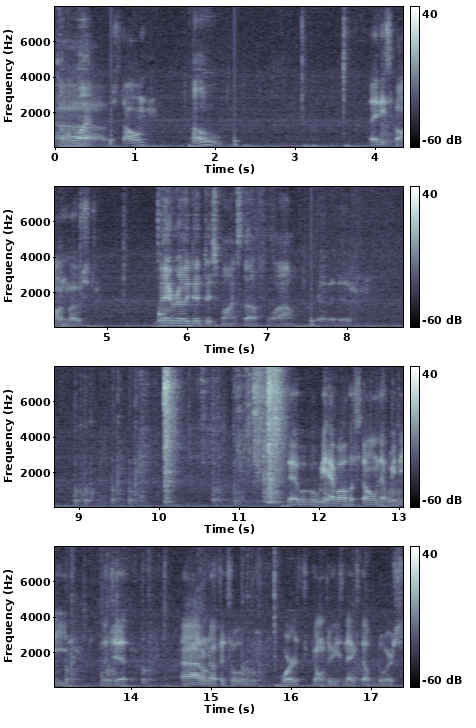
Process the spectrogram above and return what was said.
Of what? Uh, Stone. Oh, They despawn most. they really did despawn stuff. Wow. Yeah, they did. Yeah, but but we have all the stone that we need. Legit. Uh, I don't know if it's worth going through these next double doors.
